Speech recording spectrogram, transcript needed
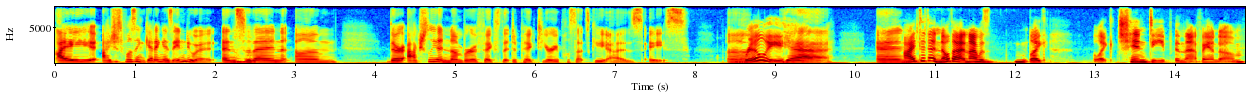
I I just wasn't getting as into it. And so Mhm. then um, there are actually a number of fics that depict Yuri Plisetsky as Ace. Um, Really? Yeah. And I didn't know that, and I was like, like chin deep in that fandom.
